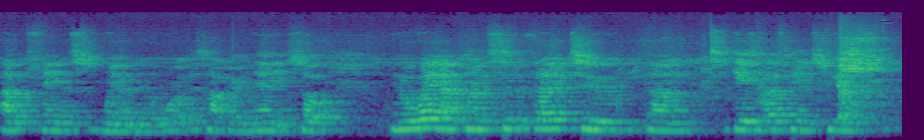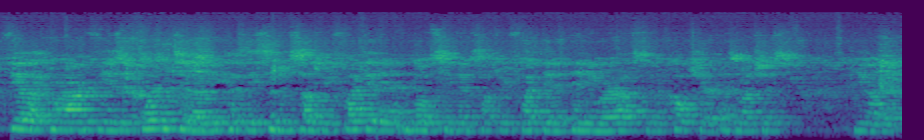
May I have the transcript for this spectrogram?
out famous women in the world. It's not very many. So, in a way, I'm kind of sympathetic to um, gays and lesbians who feel like pornography is important to them because they see themselves reflected in it and don't see themselves reflected anywhere else in the culture as much as, you know,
